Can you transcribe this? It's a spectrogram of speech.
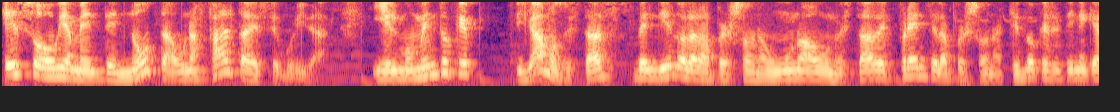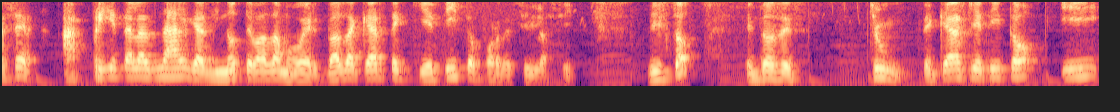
Eso obviamente nota una falta de seguridad. Y el momento que, digamos, estás vendiéndole a la persona uno a uno, está de frente a la persona, ¿qué es lo que se tiene que hacer? Aprieta las nalgas y no te vas a mover, vas a quedarte quietito, por decirlo así. ¿Listo? Entonces, chum, te quedas quietito y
